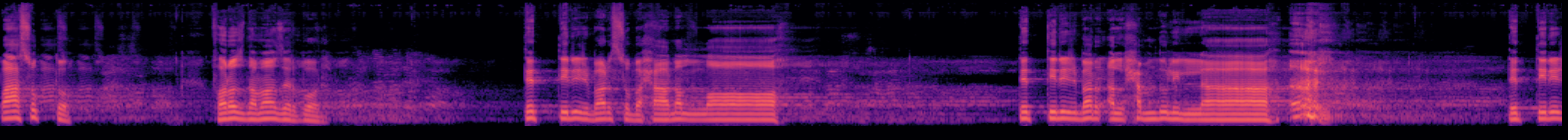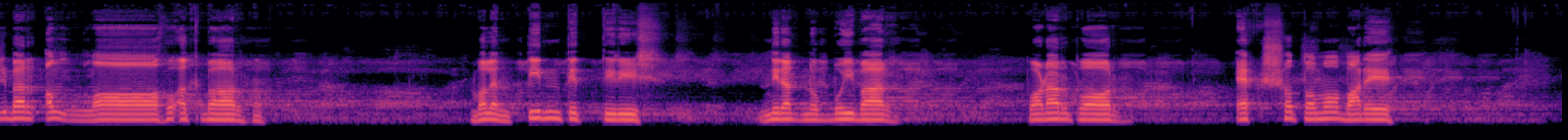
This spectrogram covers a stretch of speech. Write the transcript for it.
পাঁচ উক্ত ফরজ নামাজের পর। তেত্রিশ বার সুবহানাল্লাহ। তেত্রিশ বার আলহামদুলিল্লাহ। তেত্রিশ বার আল্লাহ আকবার। বলেন তিন তেত্রিশ, নিরানব্বই বার। পড়ার পর একশোতম বারে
